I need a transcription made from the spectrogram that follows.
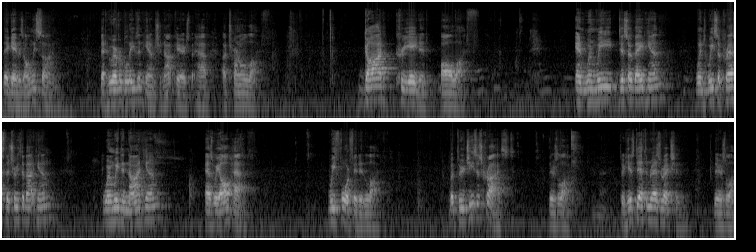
that he gave his only son that whoever believes in him should not perish but have eternal life. God created all life. And when we disobeyed him, when we suppressed the truth about him, when we denied him, as we all have, we forfeited life. But through Jesus Christ, there's life. Amen. Through his death and resurrection, there's life.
